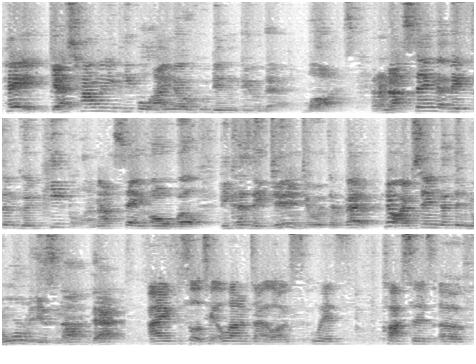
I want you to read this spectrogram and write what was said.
hey, guess how many people I know who didn't do that? Lots. And I'm not saying that makes them good people. I'm not saying oh well because they didn't do it they're better. No, I'm saying that the norm is not that. I facilitate a lot of dialogues with classes of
